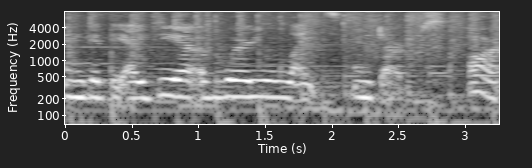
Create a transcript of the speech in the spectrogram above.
and get the idea of where your lights and darks are.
